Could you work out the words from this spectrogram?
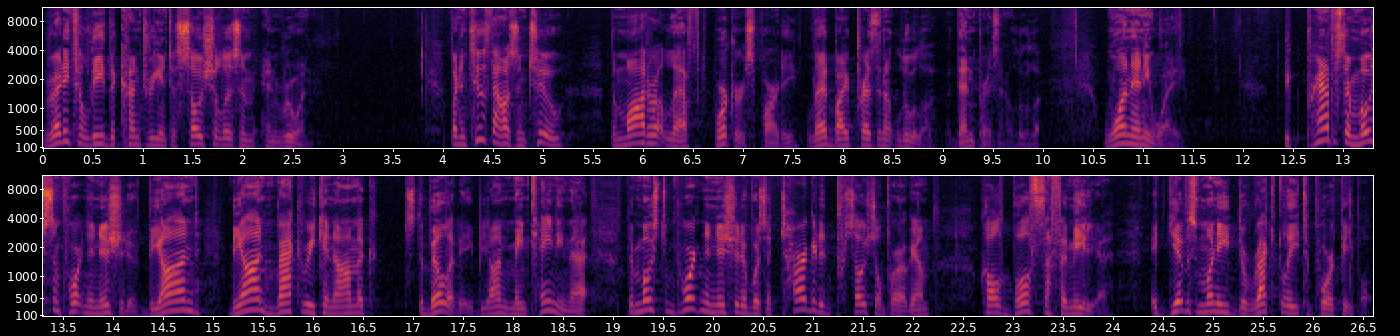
ready to lead the country into socialism and ruin. But in 2002, the moderate left Workers' Party, led by President Lula, then President Lula, won anyway. Be- perhaps their most important initiative, beyond, beyond macroeconomic stability, beyond maintaining that, their most important initiative was a targeted social program called Bolsa Familia. It gives money directly to poor people.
